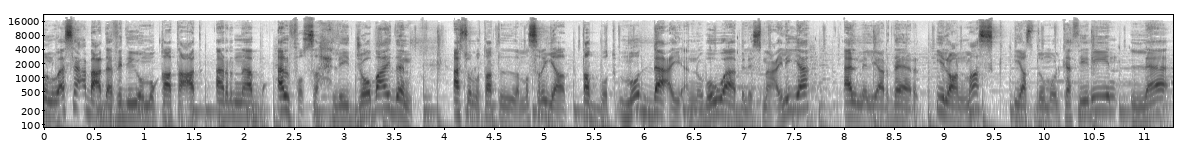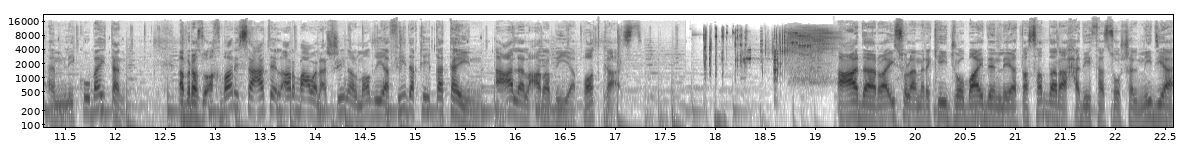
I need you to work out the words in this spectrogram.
واسع بعد فيديو مقاطعة أرنب الفصح لجو بايدن. السلطات المصرية تضبط مدعي النبوة بالإسماعيلية. الملياردير إيلون ماسك يصدم الكثيرين لا أملك بيتا. أبرز أخبار الساعات الأربع والعشرين الماضية في دقيقتين على العربية بودكاست. عاد الرئيس الأمريكي جو بايدن ليتصدر حديث ال social media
